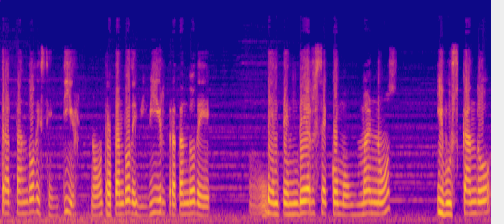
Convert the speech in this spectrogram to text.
tratando de sentir, ¿no? Tratando de vivir, tratando de, de entenderse como humanos y buscando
